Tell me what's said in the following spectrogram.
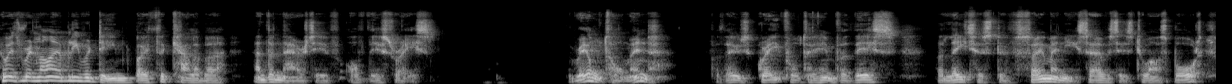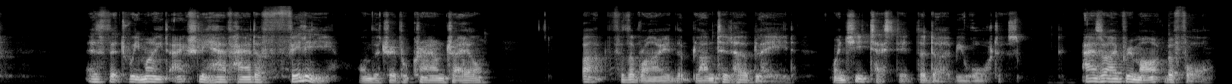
who has reliably redeemed both the caliber and the narrative of this race. The real torment, for those grateful to him for this, the latest of so many services to our sport, is that we might actually have had a filly on the Triple Crown Trail, but for the ride that blunted her blade when she tested the Derby waters. As I've remarked before,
